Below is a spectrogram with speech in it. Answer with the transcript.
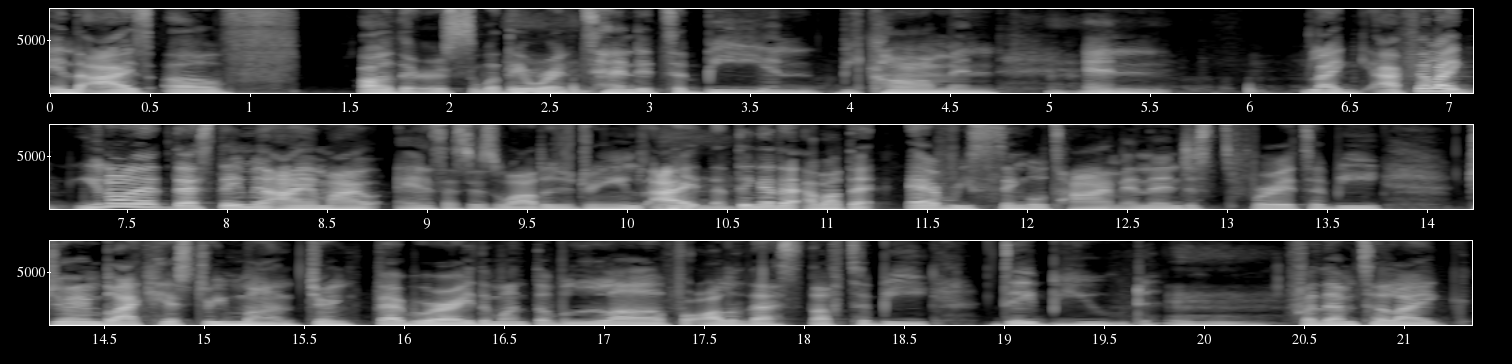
in the eyes of others, what they were Mhm. intended to be and become and Mhm. and like I feel like you know that that statement I am my ancestors wildest dreams. I, I think of that about that every single time and then just for it to be during Black History Month, during February, the month of love, for all of that stuff to be debuted, Mhm. for them to like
